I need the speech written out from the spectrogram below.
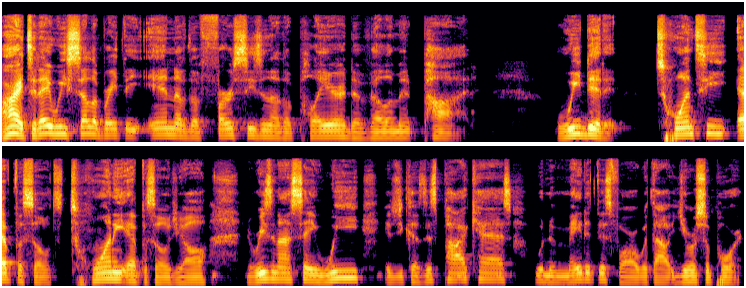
All right, today we celebrate the end of the first season of the Player Development Pod. We did it. 20 episodes, 20 episodes, y'all. The reason I say we is because this podcast wouldn't have made it this far without your support.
